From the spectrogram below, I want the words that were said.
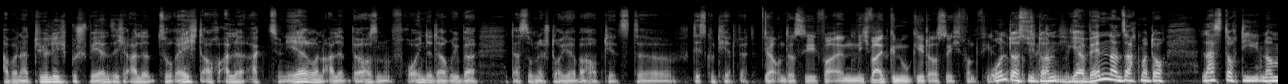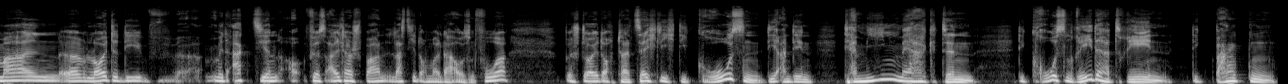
Aber natürlich beschweren sich alle zu Recht, auch alle Aktionäre und alle Börsenfreunde darüber, dass so eine Steuer überhaupt jetzt äh, diskutiert wird. Ja, und dass sie vor allem nicht weit genug geht aus Sicht von vielen. Und dass sie dann, ja, wenn, dann sagt man doch, lass doch die normalen äh, Leute, die mit Aktien fürs Alter sparen, lass die doch mal da außen vor. Besteuert doch tatsächlich die Großen, die an den Terminmärkten die großen Räder drehen, die Banken,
